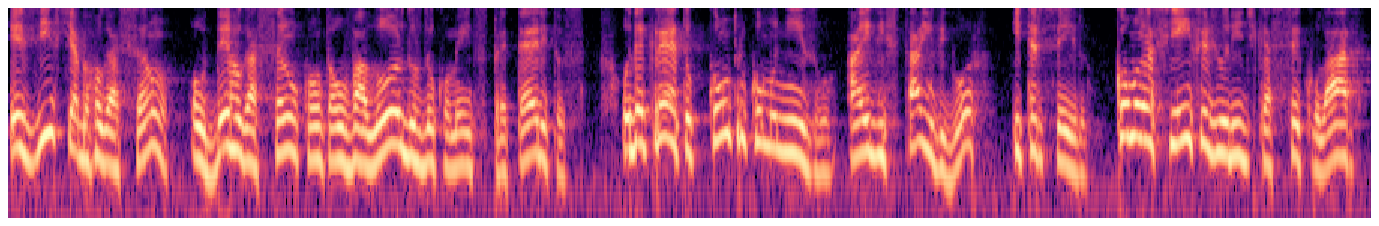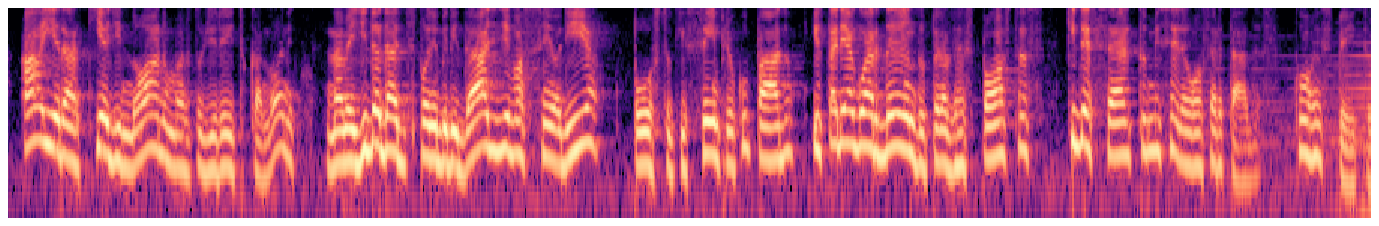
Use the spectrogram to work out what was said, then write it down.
existe abrogação ou derrogação quanto ao valor dos documentos pretéritos? O decreto contra o comunismo ainda está em vigor? E terceiro, como na ciência jurídica secular, Há hierarquia de normas do direito canônico? Na medida da disponibilidade de Vossa Senhoria, posto que sempre ocupado, estarei aguardando pelas respostas que de certo me serão ofertadas. Com respeito.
